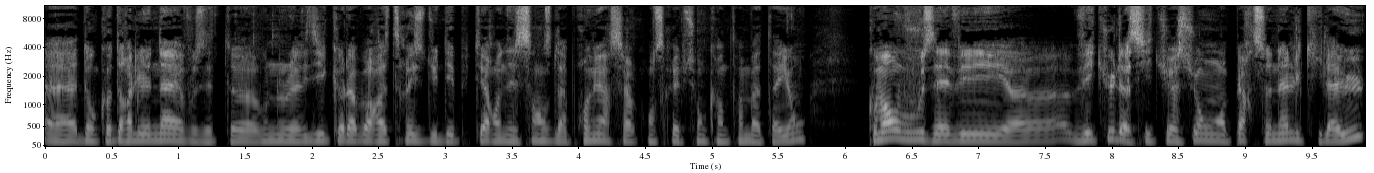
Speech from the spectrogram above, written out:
Euh, donc Audrey Lyonnais, vous êtes, euh, vous nous l'avez dit, collaboratrice du député Renaissance de la première circonscription Quentin Bataillon. Comment vous avez euh, vécu la situation personnelle qu'il a eue,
